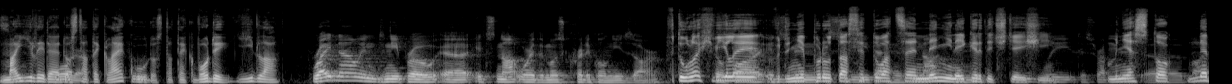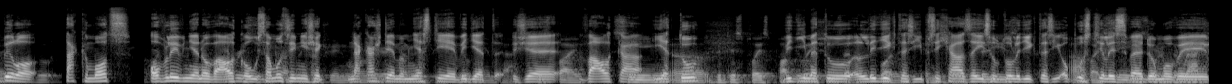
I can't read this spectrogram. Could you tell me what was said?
mají lidé dostatek léků, dostatek vody, jídla? V tuhle chvíli v Dnipru ta situace není nejkritičtější. Město nebylo tak moc ovlivněno válkou. Samozřejmě, že na každém městě je vidět, že válka je tu. Vidíme tu lidi, kteří přicházejí, jsou to lidi, kteří opustili své domovy.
